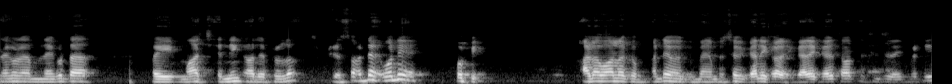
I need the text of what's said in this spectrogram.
నేను కూడా నేను కూడా బై మార్చ్ ఎండింగ్ ఆర్ ఏప్రిల్లో షిఫ్ట్ చేస్తాం. అంటే ఓన్లీ ఓపీ. ఆడవాళ్ళకు అంటే గనే కావాలి గనే కావాలి తర్వాత చిన్న పెట్టి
